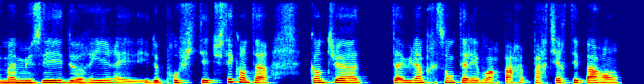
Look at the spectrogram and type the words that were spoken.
m'amuser, de rire et, de profiter. Tu sais, quand tu as tu as eu l'impression que tu allais voir partir tes parents.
